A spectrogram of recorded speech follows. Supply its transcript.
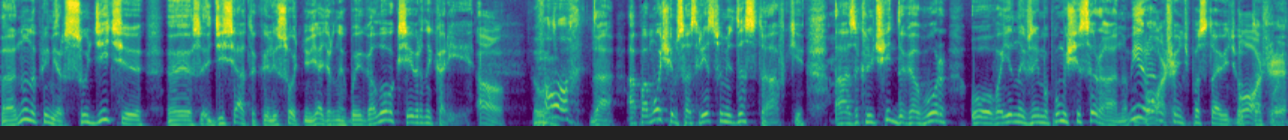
А, ну, например, судить э, десяток или сотню ядерных боеголовок Северной Кореи. Oh. Вот. Да. А помочь им со средствами доставки. А заключить договор о военной взаимопомощи с Ираном. И Ирану что-нибудь поставить. Боже. Вот такое.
